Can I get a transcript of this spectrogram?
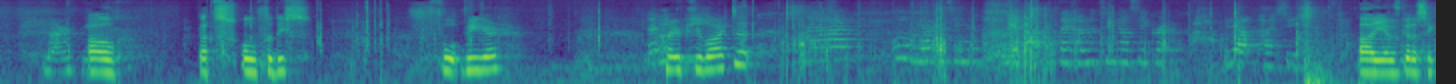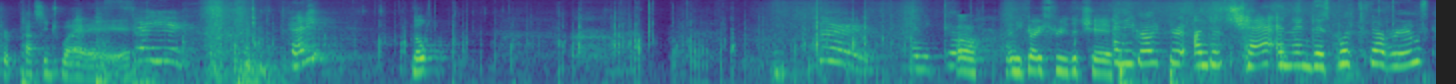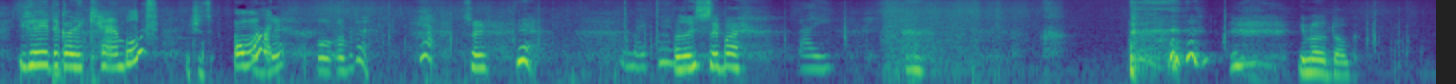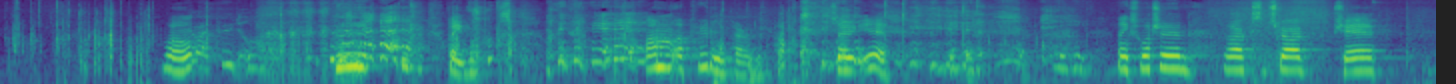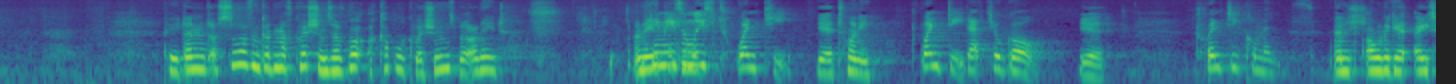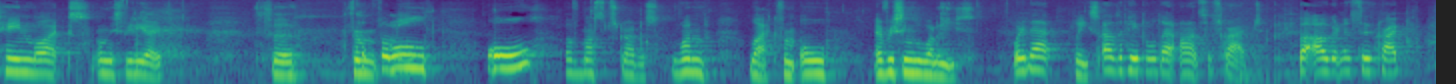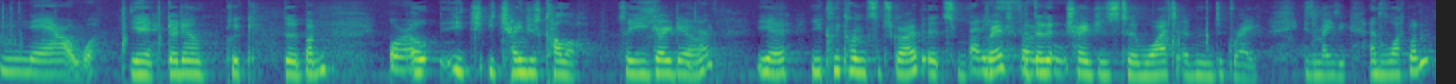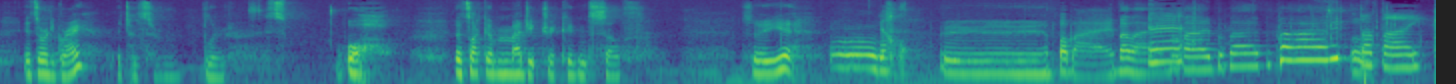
No. Oh, that's all for this fort video. Hope you liked it. Oh, we haven't seen. We, uh, they haven't seen our secret hideout passage. Oh yeah, we've got a secret passageway. So you ready? Nope. And you go. Oh, and you go through the chair. And you go through under the chair, and then there's both of our rooms. You can either go to Campbell's which is over there or over there. Yeah. So yeah, at least say bye. Bye. You're not a dog. Well, You're a poodle. wait, what? I'm a poodle apparently. So yeah. Thanks for watching. Like, subscribe, share. Poodle. And I still haven't got enough questions. I've got a couple of questions, but I need. I need. He needs at least 20. Yeah, twenty. 20, that's your goal. Yeah. 20 comments. And I want to get 18 likes on this video for from For me. all all of my subscribers. One like from all every single one of these, What about please. other people that aren't subscribed but are going to subscribe now? Yeah, go down, click the button. Or Oh, it it changes color. So you go down. Yeah, you click on subscribe. It's red, so but then cool. it changes to white and grey. It's amazing. And the like button, it's already grey. It turns to blue. It's oh, it's like a magic trick in itself. So yeah. Mm, Uh, bye bye, bye bye, bye bye, bye bye, bye bye. Oh. Bye bye.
